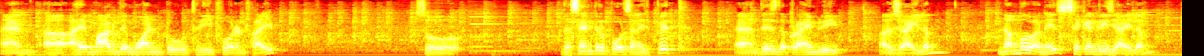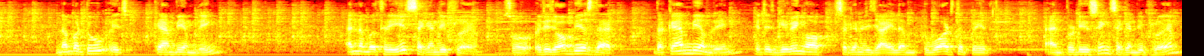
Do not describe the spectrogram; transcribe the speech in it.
and uh, i have marked them 1 2 3 4 and 5 so the central portion is pith and this is the primary uh, xylem. Number one is secondary xylem. Number two is cambium ring. And number three is secondary phloem. So it is obvious that the cambium ring it is giving off secondary xylem towards the pith and producing secondary phloem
